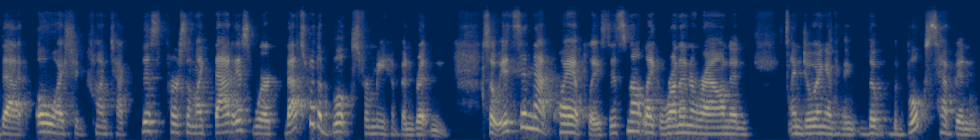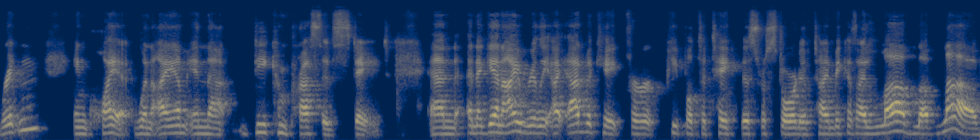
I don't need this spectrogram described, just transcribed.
that, oh, I should contact this person. Like that is where, that's where the books for me have been written. So it's in that quiet place. It's not like running around and, and doing everything. The, the books have been written in quiet when I am in that decompressive state and and again i really i advocate for people to take this restorative time because i love love love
